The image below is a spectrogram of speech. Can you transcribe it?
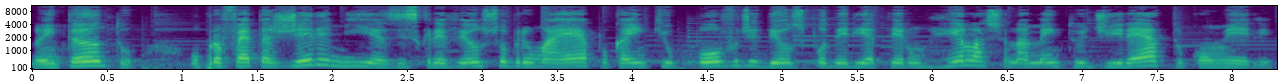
No entanto, o profeta Jeremias escreveu sobre uma época em que o povo de Deus poderia ter um relacionamento direto com ele.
